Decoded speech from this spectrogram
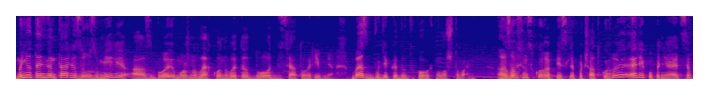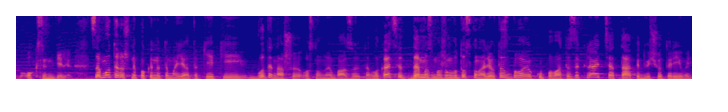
Меню та інвентарі зрозумілі, а зброю можна легко оновити до 10 рівня, без будь-яких додаткових налаштувань. Зовсім скоро після початку гри Ерік опиняється в Оксенвілі. Це моторошний покинутий маєток, який буде нашою основною базою та локацією, де ми зможемо вдосконалювати зброю, купувати закляття та підвищувати рівень.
